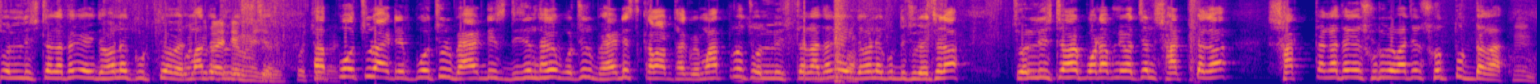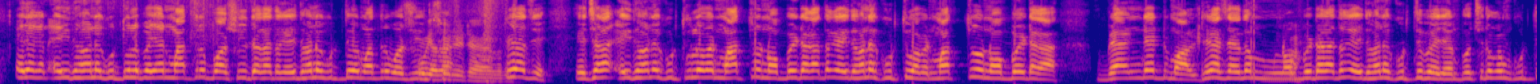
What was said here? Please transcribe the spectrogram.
চল্লিশ টাকা থেকে এই ধরনের কুর্তি পাবেন মাত্র চল্লিশ টাকা। প্রচুর হ্যাঁ প্রচুর আইটেম প্রচুর ভ্যারাইটিস ডিজাইন থাকবে প্রচুর ভ্যারাইটিস কালার থাকবে মাত্র চল্লিশ টাকা থেকে এই ধরনের কুর্তি শুরু এছাড়া চল্লিশ টাকার পরে আপনি পাচ্ছেন ষাট টাকা ষাট টাকা থেকে শুরু করে বাজার সত্তর টাকা। এই দেখেন এই ধরনের কুর্তিগুলো পেয়ে যাবেন মাত্র পঁয়ষট্টি টাকা থেকে এই ধরনের কুর্তি পাবেন মাত্র পঁয়ষট্টি টাকা। 65 টাকা করে। ঠিক আছে? এছাড়া এই ধরনের কুর্তিগুলো পাবেন মাত্র নব্বই টাকা থেকে এই ধরনের কুর্তি পাবেন মাত্র নব্বই টাকা। ব্র্যান্ডেড মাল ঠিক আছে? একদম নব্বই টাকা থেকে এই ধরনের কুর্তি পেয়ে যাবেন প্রচুর রকম কুর্তি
